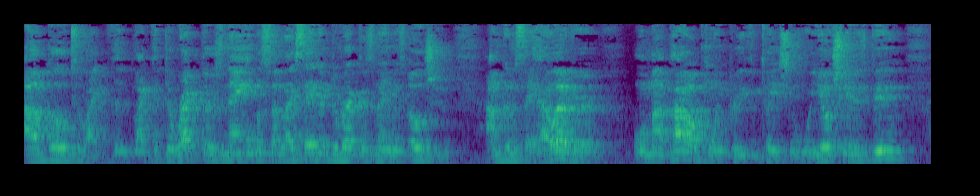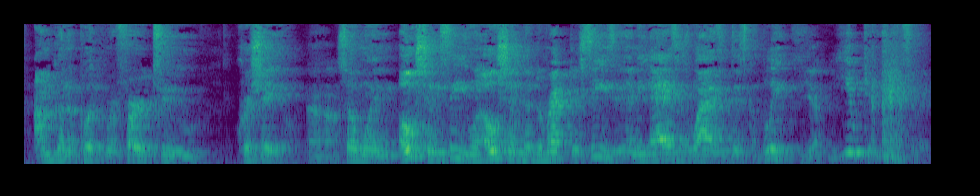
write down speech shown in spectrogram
I'll go to like the like the director's name or something. Like, say the director's name is Ocean. I'm gonna say, however, on my PowerPoint presentation where your shit is due, I'm gonna put refer to Chriselle. Uh-huh. So when Ocean sees, when Ocean the director sees it, and he asks, "Why is it this complete?" Yeah. you can answer it,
